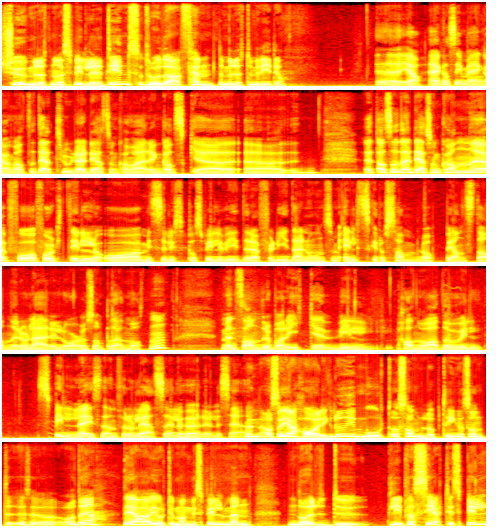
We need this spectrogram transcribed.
20 minuttene med spilletid, så tror jeg det er 15 minutter med video. Eh, ja, jeg kan si med en gang at det, jeg tror det er det som kan være en ganske uh, Altså det er det som kan eh, få folk til å miste lyst på å spille videre, fordi det er noen som elsker å samle opp gjenstander og lære law og sånn på den måten, mens andre bare ikke vil ha noe av det og vil spille istedenfor å lese eller høre eller se. Men altså, Jeg har ikke noe imot å samle opp ting, og sånt, og det, det har jeg gjort i mange spill, men når du blir plassert i spill,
